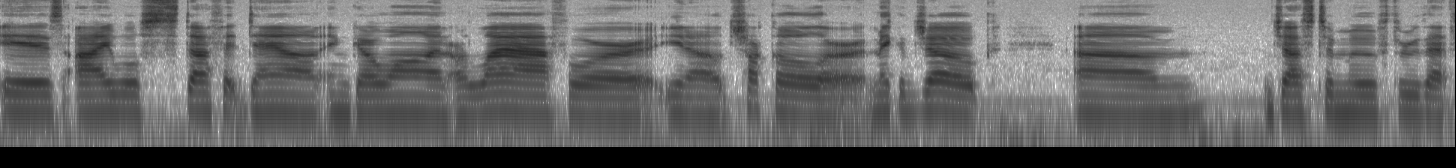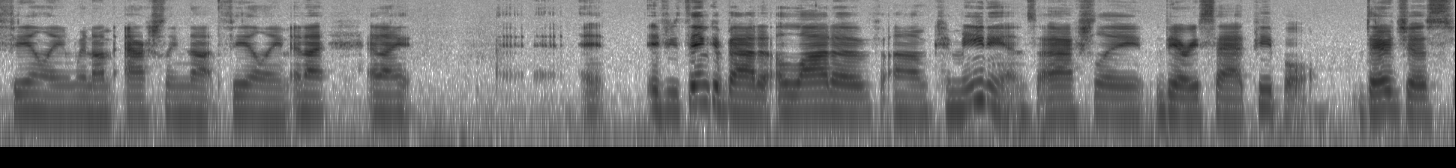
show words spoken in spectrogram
is I will stuff it down and go on or laugh or, you know, chuckle or make a joke. Um, just to move through that feeling when I'm actually not feeling. And I and I if you think about it, a lot of um, comedians are actually very sad people. They're just,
